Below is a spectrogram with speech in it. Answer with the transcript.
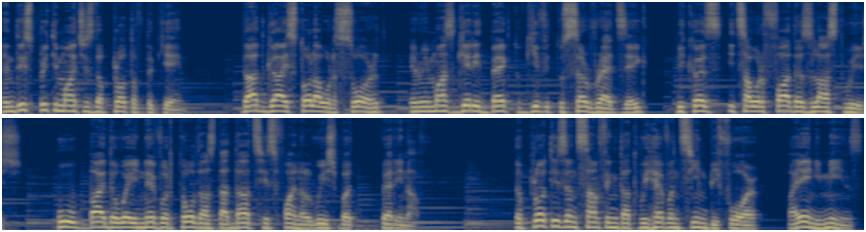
And this pretty much is the plot of the game. That guy stole our sword, and we must get it back to give it to Sir Radzig, because it's our father's last wish who, by the way, never told us that that's his final wish, but fair enough. The plot isn't something that we haven't seen before, by any means,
